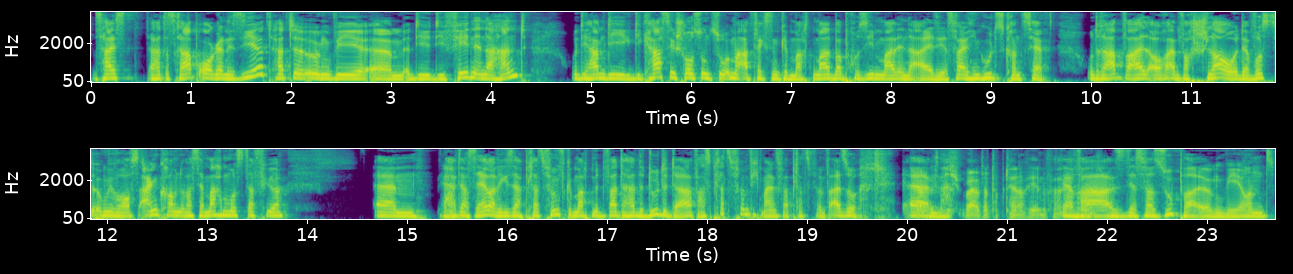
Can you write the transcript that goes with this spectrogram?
Das heißt, da hat das Raab organisiert, hatte irgendwie ähm, die, die Fäden in der Hand und die haben die, die Castingshows und so immer abwechselnd gemacht. Mal bei ProSieben, mal in der ARD. Das war eigentlich ein gutes Konzept. Und Raab war halt auch einfach schlau. Der wusste irgendwie, worauf es ankommt und was er machen muss dafür. Ähm, er hat auch selber, wie gesagt, Platz 5 gemacht mit Warte hatte Dude da. War es Platz 5? Ich meine, es war Platz 5. Also, ähm, ja, ich war der Top 10 auf jeden Fall. Der war, das war super irgendwie. Und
